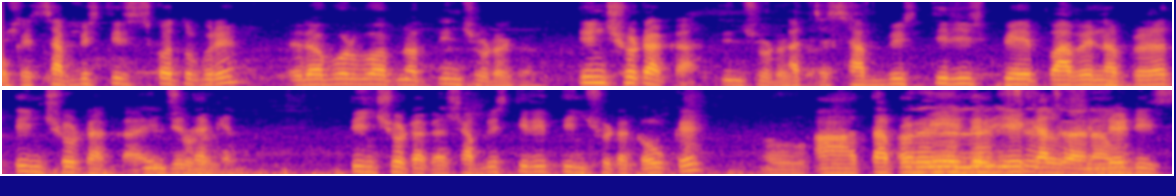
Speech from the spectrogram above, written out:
ওকে ছাব্বিশ তিরিশ কত করে? এটা পড়বে আপনার তিনশো টাকা। তিনশো টাকা। তিনশো টাকা। আচ্ছা ছাব্বিশ তিরিশ পেয়ে পাবেন আপনারা তিনশো টাকা। এই যে দেখেন তিনশো টাকা ছাব্বিশ তিরিশ তিনশো টাকা ওকে আর চায়না। লেডিস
